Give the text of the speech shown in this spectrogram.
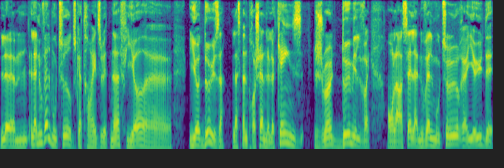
la nouvelle mouture du 98.9 il y a... euh, il y a deux ans, la semaine prochaine, le 15 juin 2020, on lançait la nouvelle mouture. Il y a eu des,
